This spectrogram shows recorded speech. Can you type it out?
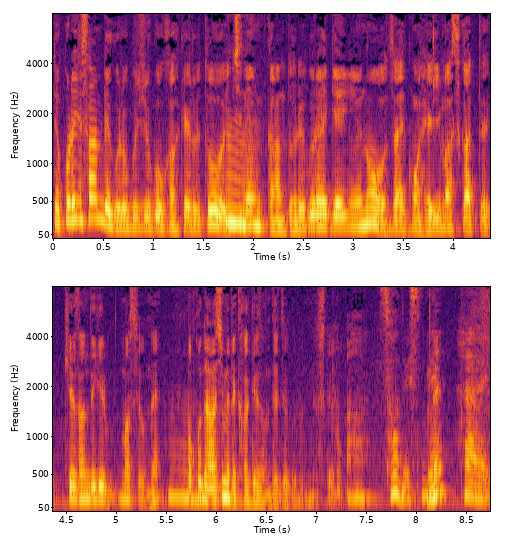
でこれに365かけると1年間どれぐらい原油の在庫が減りますかって計算できますよね、うん。ここで初めて掛け算出てくるんですけど。あそうですね、ね、はい、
